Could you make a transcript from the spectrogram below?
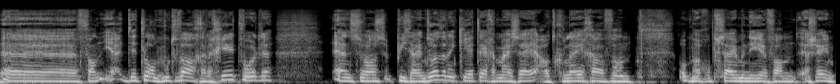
uh, van... ja, dit land moet wel geregeerd worden... En zoals Pieter Hein Dordder een keer tegen mij zei, oud-collega, van op, op zijn manier van. Er zijn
